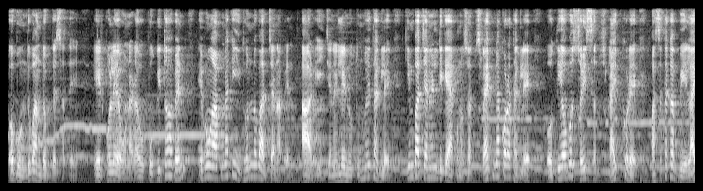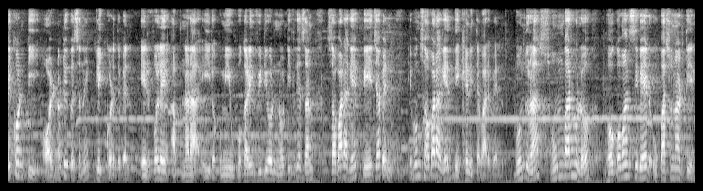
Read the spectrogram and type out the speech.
ও বন্ধু বান্ধবদের সাথে। এর ফলে ওনারা উপকৃত হবেন এবং আপনাকেই ধন্যবাদ জানাবেন। আর এই চ্যানেলে নতুন হয়ে থাকলে কিংবা চ্যানেলটিকে এখনও সাবস্ক্রাইব না করা থাকলে অতি অবশ্যই সাবস্ক্রাইব করে পাশে থাকা বেল আইকনটি অল নোটিফিকেশনে ক্লিক করে দেবেন। এর ফলে আপনারা এই রকমই উপকারী ভিডিওর নোটিফিকেশান সবার আগে পেয়ে যাবেন এবং সবার আগে দেখে নিতে পারবেন। বন্ধুরা, সোমবার হলো ভগবান শিবের উপাসনার দিন।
